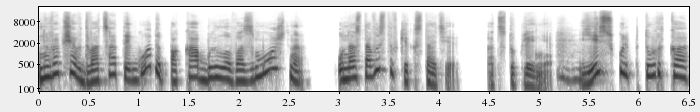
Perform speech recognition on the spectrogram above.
Ну вообще в двадцатые годы, пока было возможно, у нас на выставке, кстати, отступление, Мгм. есть скульптурка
